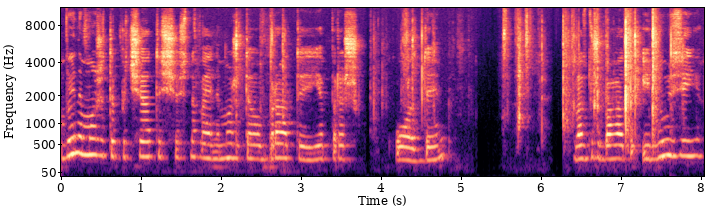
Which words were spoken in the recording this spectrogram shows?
ви не можете почати щось нове, не можете обрати, є перешкоди. У вас дуже багато ілюзій.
